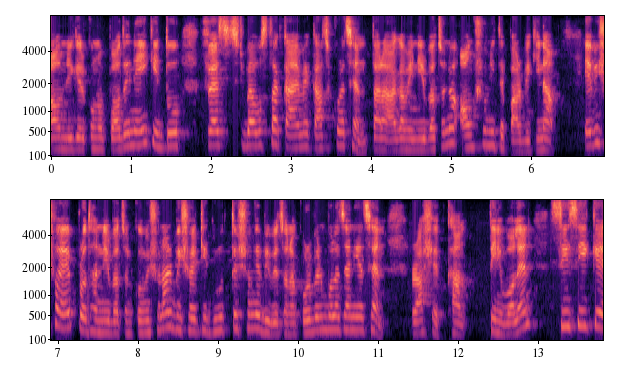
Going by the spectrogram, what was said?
আওয়ামী লীগের কোনো পদে নেই, কিন্তু ফ্যাসিস্ট ব্যবস্থা কায়েমে কাজ করেছেন, তারা আগামী নির্বাচনে অংশ নিতে পারবে কিনা? এ বিষয়ে প্রধান নির্বাচন কমিশনার বিষয়টি গুরুত্বের সঙ্গে বিবেচনা করবেন বলে জানিয়েছেন রাশেদ খান। তিনি বলেন, সিসিকে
